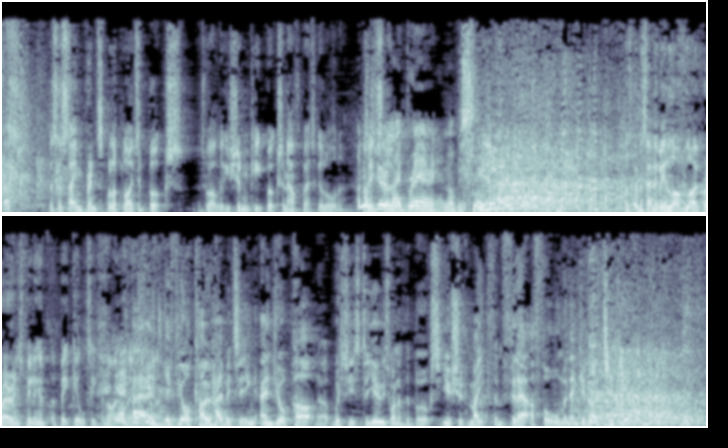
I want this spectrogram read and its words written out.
Does, does the same principle apply to books as well, that you shouldn't keep books in alphabetical order? well, not if you're a librarian, obviously. I was going to say, there'll be a lot of librarians feeling a, a bit guilty tonight. on this. And if you're cohabiting and your partner wishes to use one of the books, you should make them fill out a form and then give them a ticket.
